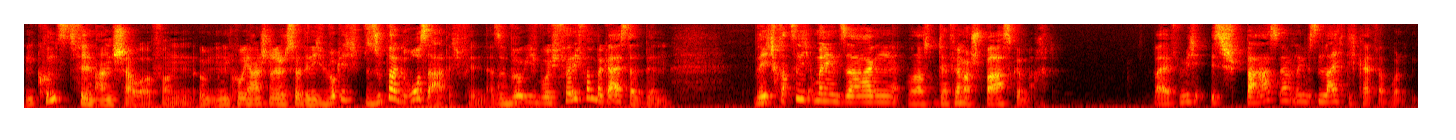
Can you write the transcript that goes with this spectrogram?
einen Kunstfilm anschaue von irgendeinem koreanischen Regisseur, den ich wirklich super großartig finde, also wirklich, wo ich völlig von begeistert bin, will ich trotzdem nicht unbedingt sagen, boah, der Film hat Spaß gemacht. Weil für mich ist Spaß mit einer gewissen Leichtigkeit verbunden.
